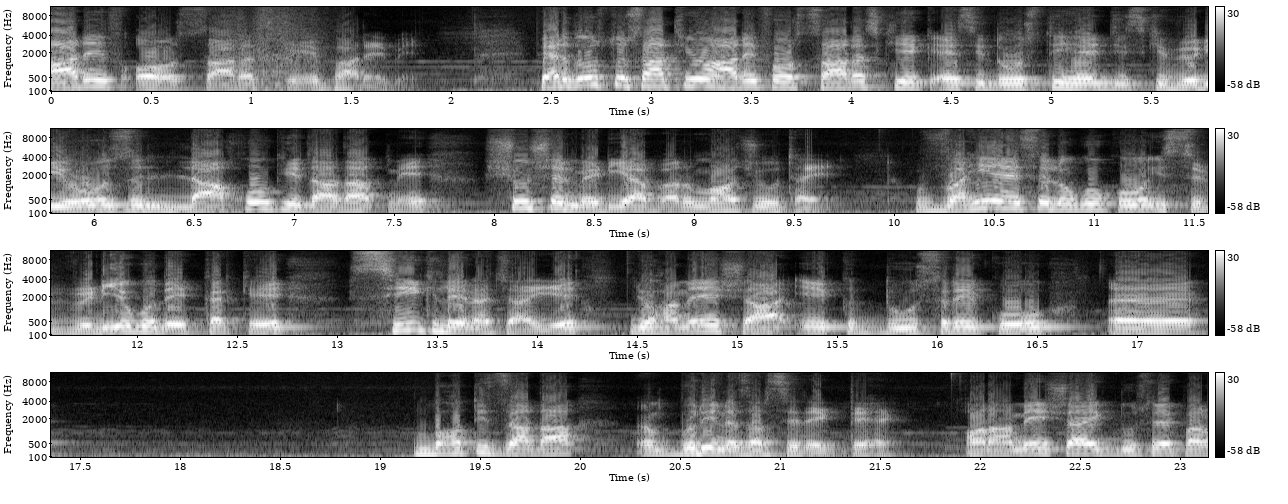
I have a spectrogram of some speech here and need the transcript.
आरिफ और सारस के बारे में। प्यारे दोस्तों, साथियों, आरिफ और सारस की एक ऐसी दोस्ती है जिसकी वीडियोस लाखों की तादाद में सोशल मीडिया पर मौजूद है। वहीं ऐसे लोगों को इस वीडियो को देख करके सीख लेना चाहिए जो हमेशा एक दूसरे को बहुत ही ज़्यादा बुरी नज़र से देखते हैं और हमेशा एक दूसरे पर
